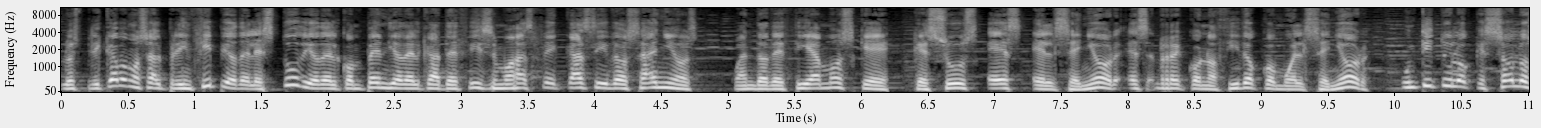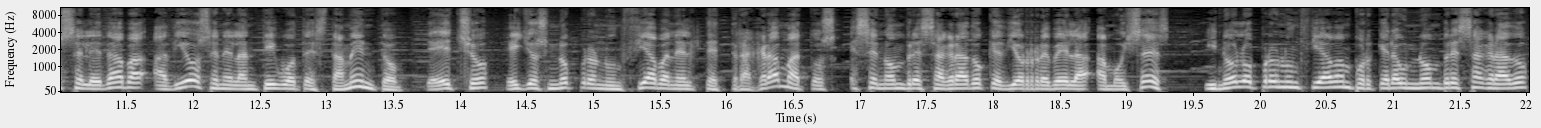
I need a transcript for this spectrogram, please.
Lo explicábamos al principio del estudio del compendio del catecismo hace casi dos años, cuando decíamos que Jesús es el Señor, es reconocido como el Señor, un título que solo se le daba a Dios en el Antiguo Testamento. De hecho, ellos no pronunciaban el tetragramatos, ese nombre sagrado que Dios revela a Moisés, y no lo pronunciaban porque era un nombre sagrado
